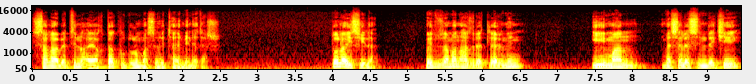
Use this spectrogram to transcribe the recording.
salabetinin ayakta durmasını temin eder. Dolayısıyla Bediüzzaman Hazretlerinin iman meselesindeki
